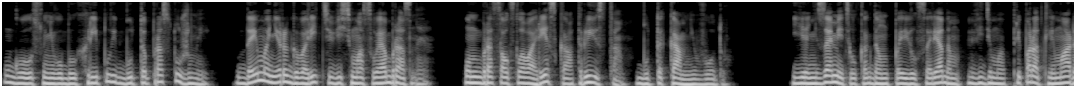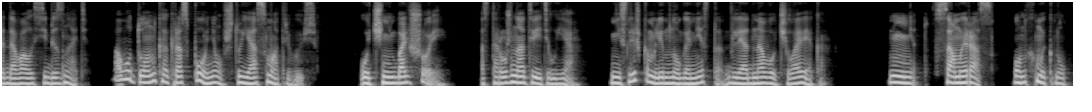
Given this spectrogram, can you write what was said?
Голос у него был хриплый, будто простуженный. Да и манера говорить весьма своеобразная. Он бросал слова резко, отрывисто, будто камни в воду. Я не заметил, когда он появился рядом, видимо, препарат Лимары давал о себе знать. А вот он как раз понял, что я осматриваюсь. «Очень большой», — осторожно ответил я. «Не слишком ли много места для одного человека?» «Нет, в самый раз», — он хмыкнул.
